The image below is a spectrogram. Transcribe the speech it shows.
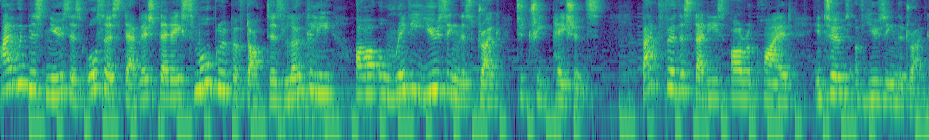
Eyewitness News has also established that a small group of doctors locally are already using this drug to treat patients, but further studies are required in terms of using the drug.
